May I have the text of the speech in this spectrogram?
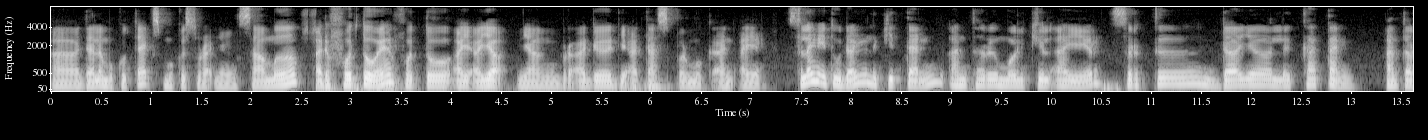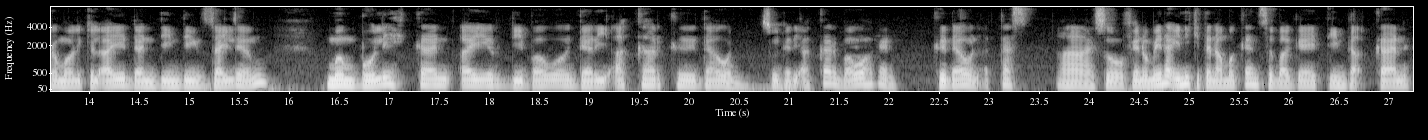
uh, dalam buku teks muka surat yang sama ada foto eh foto ayak-ayak yang berada di atas permukaan air. Selain itu daya lekitan antara molekul air serta daya lekatan antara molekul air dan dinding xylem membolehkan air dibawa dari akar ke daun. So dari akar bawah kan ke daun atas. Ha, so fenomena ini kita namakan sebagai tindakan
